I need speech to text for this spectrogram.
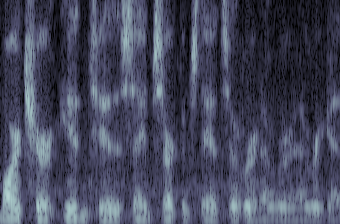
march her into the same circumstance over and over and over again.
